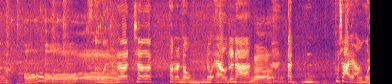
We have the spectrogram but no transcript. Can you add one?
ลอะโอ้สวยเลิศเชิดทรนงโนแอลด้วยนะ เนาะแต่ผู้ชายอะเอาหมด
